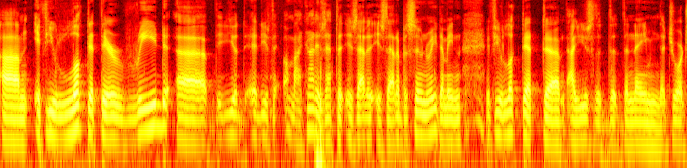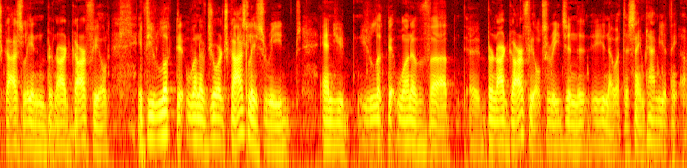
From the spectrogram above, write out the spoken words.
Um, if you looked at their reed, uh, you you think, oh my God, is that the, is that a, is that a bassoon reed? I mean, if you looked at uh, I use the, the, the name that George Goslee and Bernard Garfield. If you looked at one of George Goslee's reeds and you you looked at one of uh, uh, Bernard Garfield's reeds in the you know at the same time you think oh,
